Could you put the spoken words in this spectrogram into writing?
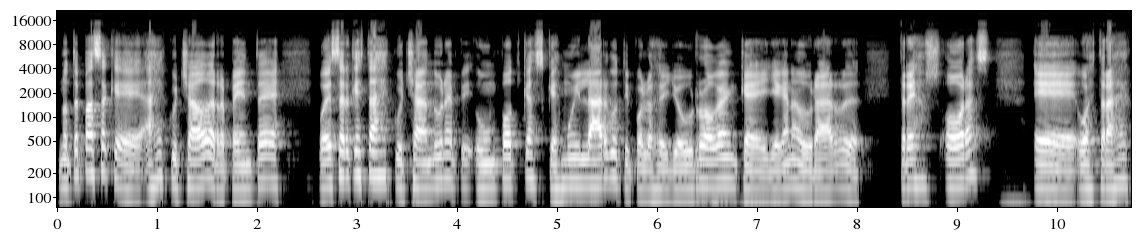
no te pasa que has escuchado de repente... Puede ser que estás escuchando un, podcast que es muy largo, tipo los de Joe Rogan, que llegan a durar tres horas, eh, o estás,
